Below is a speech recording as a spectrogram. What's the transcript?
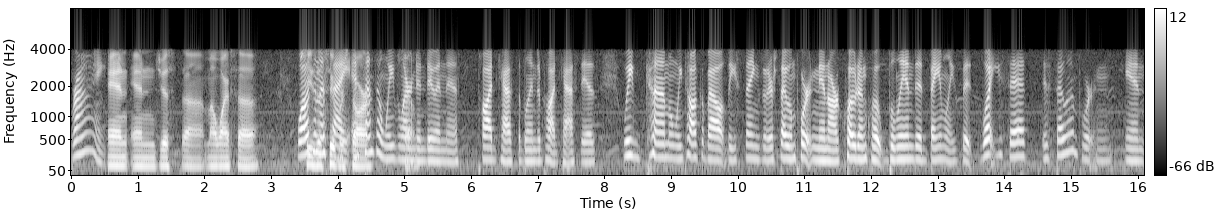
Right. and and just uh, my wife's a Well, I was going to say, and something we've learned so. in doing this podcast, the Blended Podcast, is we come and we talk about these things that are so important in our quote unquote blended families. But what you said is so important in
